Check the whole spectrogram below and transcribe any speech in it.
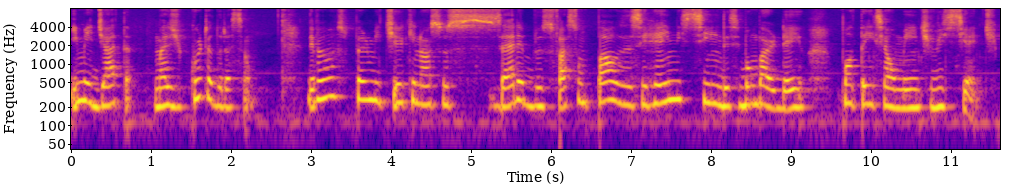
imediata, mas de curta duração. Devemos permitir que nossos cérebros façam pausas e reiniciem desse bombardeio potencialmente viciante.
